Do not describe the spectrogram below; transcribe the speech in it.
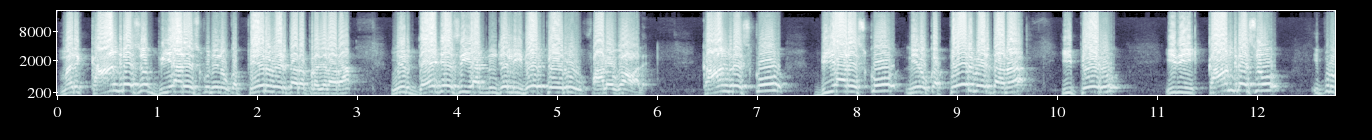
మరి కాంగ్రెస్ బీఆర్ఎస్కు నేను ఒక పేరు పెడతారా ప్రజలారా? మీరు దయచేసి అటు నుంచి వెళ్ళి ఇదే పేరు ఫాలో కావాలి. కాంగ్రెస్కు బీఆర్ఎస్కు నేను ఒక పేరు పెడతానా? ఈ పేరు ఇది కాంగ్రెస్ ఇప్పుడు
